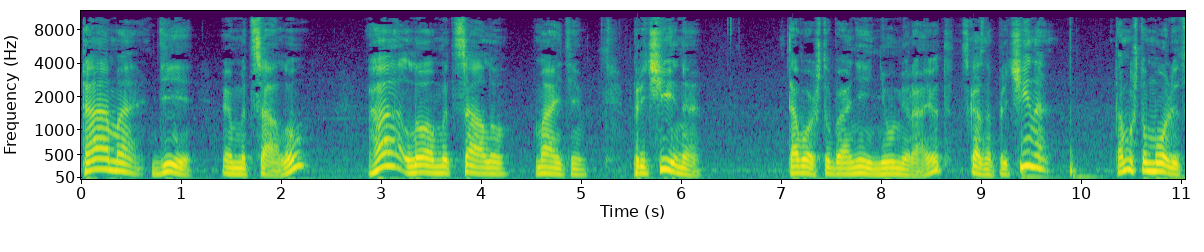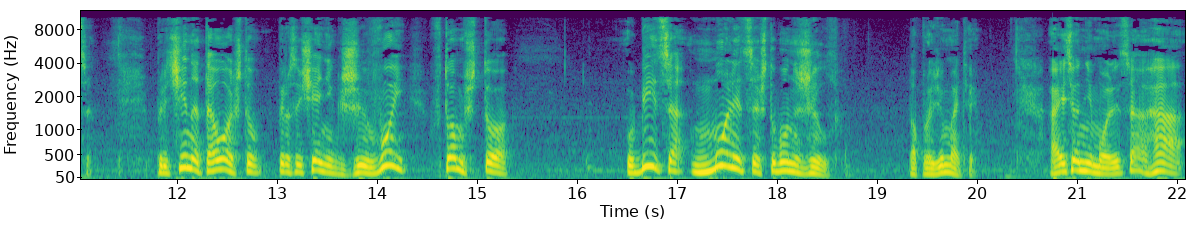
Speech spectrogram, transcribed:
Тама ди мцалу, га ло мцалу, майте. Причина того, чтобы они не умирают, сказано причина тому, что молятся. Причина того, что первосвященник живой, в том, что убийца молится, чтобы он жил по просьбе матери. А если он не молится, га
